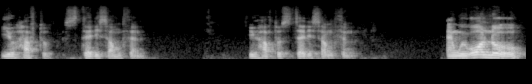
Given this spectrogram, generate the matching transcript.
you have to study something. You have to study something. And we all know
